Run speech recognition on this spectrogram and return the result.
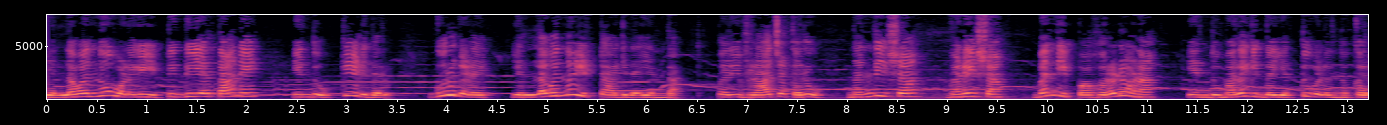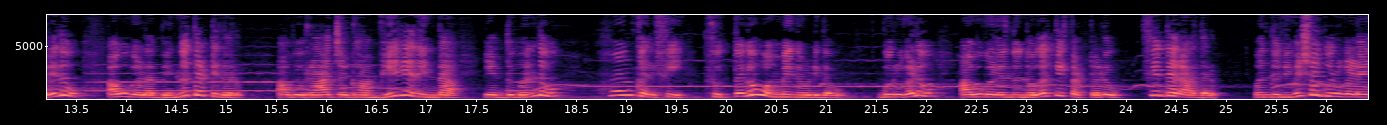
ಎಲ್ಲವನ್ನೂ ಒಳಗೆ ಇಟ್ಟಿದ್ದೀಯ ತಾನೆ ಎಂದು ಕೇಳಿದರು. ಗುರುಗಳೇ, ಎಲ್ಲವನ್ನೂ ಇಟ್ಟಾಗಿದೆ ಎಂದ. ಪರಿವ್ರಾಜಕರು, ನಂದೀಶ, ಗಣೇಶ, ಬನ್ನಿಪ್ಪ ಹೊರಡೋಣ ಎಂದು ಮಲಗಿದ್ದ ಎತ್ತುಗಳನ್ನು ಕರೆದು ಅವುಗಳ ಬೆನ್ನು ತಟ್ಟಿದರು. ಅವು ರಾಜ ಗಾಂಭೀರ್ಯದಿಂದ ಎದ್ದು ಬಂದು ಹೂಂಕರಿಸಿ ಸುತ್ತಲೂ ಒಮ್ಮೆ ನೋಡಿದವು. ಗುರುಗಳು ಅವುಗಳನ್ನು ನೊಗಕ್ಕೆ ಕಟ್ಟಲು ಸಿದ್ಧರಾದರು. ಒಂದು ನಿಮಿಷ ಗುರುಗಳೇ,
